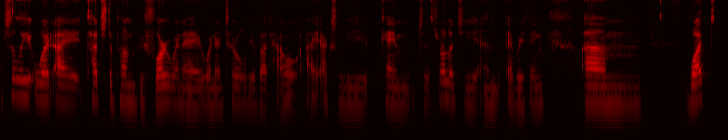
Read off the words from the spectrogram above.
Actually what i touched upon before when i when i told you about how i actually came to astrology and everything um, what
